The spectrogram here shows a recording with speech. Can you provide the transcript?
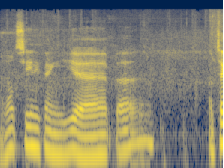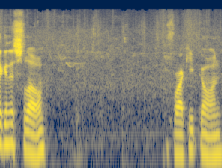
I don't see anything yet, but... I'm taking this slow. Before I keep going.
